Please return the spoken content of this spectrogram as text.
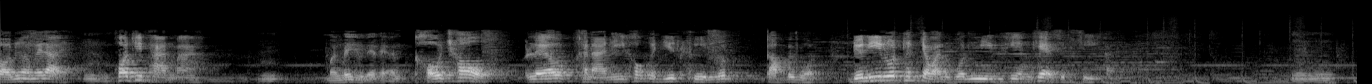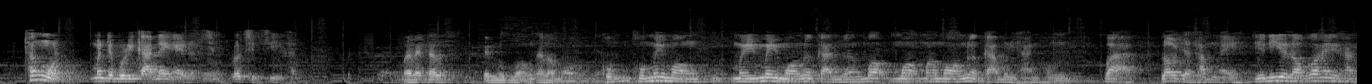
ต่อเนื่องไม่ได้อืมเพราะที่ผ่านมาอืมมันไม่อยู่ในแผนเขาเช่าแล้วขณะนี้เขาก็ยึดคืนรถกลับไปหมด เดี๋ยวนี้รถทั้งจังหวัดอุบลมีเพียงแค่สิบสี่คันอืมทั้งหมดมันจะบริการได้ไงล่ะรถสิบสี่คันไม่ไม่ถ้าเป็นมุมมองถ้าเรามองเนี่ยผมผมไม่มองไม่ไม่มองเรื่องการเมืองมองมองมามองเรื่องการบริหารของอืม ว่าเราจะทำไงเดี๋ยวนี้เราก็ให้ทาง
